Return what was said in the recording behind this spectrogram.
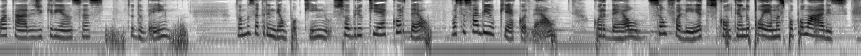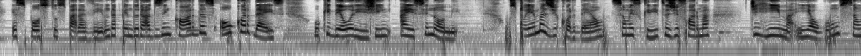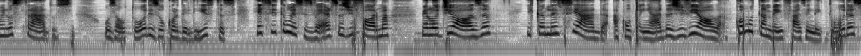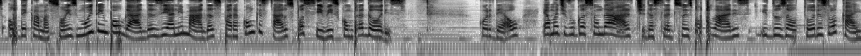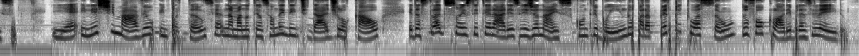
Boa tarde, crianças. Tudo bem? Vamos aprender um pouquinho sobre o que é cordel. Você sabe o que é cordel? Cordel são folhetos contendo poemas populares, expostos para venda pendurados em cordas ou cordéis, o que deu origem a esse nome. Os poemas de cordel são escritos de forma de rima e alguns são ilustrados. Os autores ou cordelistas recitam esses versos de forma melodiosa e cadenciada, acompanhadas de viola, como também fazem leituras ou declamações muito empolgadas e animadas para conquistar os possíveis compradores. Cordel é uma divulgação da arte, das tradições populares e dos autores locais e é inestimável importância na manutenção da identidade local e das tradições literárias regionais, contribuindo para a perpetuação do folclore brasileiro.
